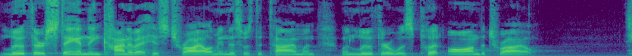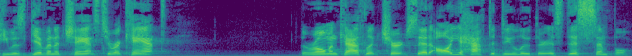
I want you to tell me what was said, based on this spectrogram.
Luther standing kind of at his trial. I mean, this was the time when, when Luther was put on the trial. He was given a chance to recant. The Roman Catholic Church said, All you have to do, Luther, is this simple.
